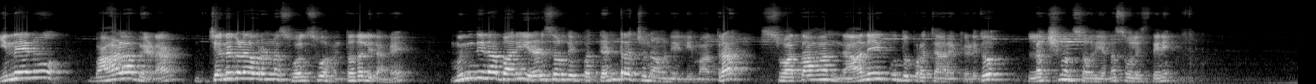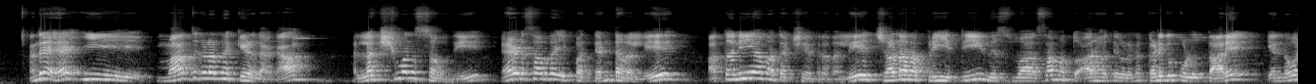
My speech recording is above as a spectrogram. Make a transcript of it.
ಇನ್ನೇನು, ಬಹಳ ಬೇಡ. ಜನಗಳೇ ಅವರನ್ನು ಸೋಲಿಸುವ ಹಂತದಲ್ಲಿದ್ದಾರೆ. ಮುಂದಿನ ಬಾರಿ ಎರಡ್ ಸಾವಿರದ ಇಪ್ಪತ್ತೆಂಟರ ಚುನಾವಣೆಯಲ್ಲಿ ಮಾತ್ರ ಸ್ವತಃ ನಾನೇ ಖುದ್ದು ಪ್ರಚಾರ ಕೇಳಿದು ಲಕ್ಷ್ಮಣ್ ಸೌದಿಯನ್ನ ಸೋಲಿಸ್ತೀನಿ. ಅಂದ್ರೆ ಈ ಮಾತುಗಳನ್ನ ಕೇಳಿದಾಗ ಲಕ್ಷ್ಮಣ್ ಸೌದಿ ಎರಡ್ ಸಾವಿರದ ಇಪ್ಪತ್ತೆಂಟರಲ್ಲಿ ಅಥನೀಯ ಮತಕ್ಷೇತ್ರದಲ್ಲಿ ಜನರ ಪ್ರೀತಿ, ವಿಶ್ವಾಸ ಮತ್ತು ಅರ್ಹತೆಗಳನ್ನು ಕಳೆದುಕೊಳ್ಳುತ್ತಾರೆ ಎನ್ನುವ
